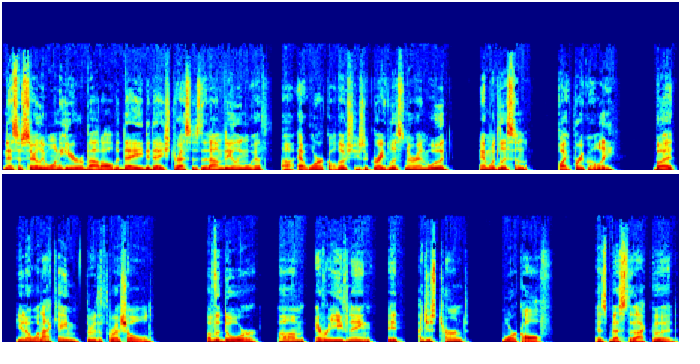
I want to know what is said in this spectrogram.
necessarily want to hear about all the day to day stresses that I'm dealing with uh, at work, although she's a great listener and would and would listen quite frequently. But, you know, when I came through the threshold of the door um, every evening, it I just turned work off as best that I could.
